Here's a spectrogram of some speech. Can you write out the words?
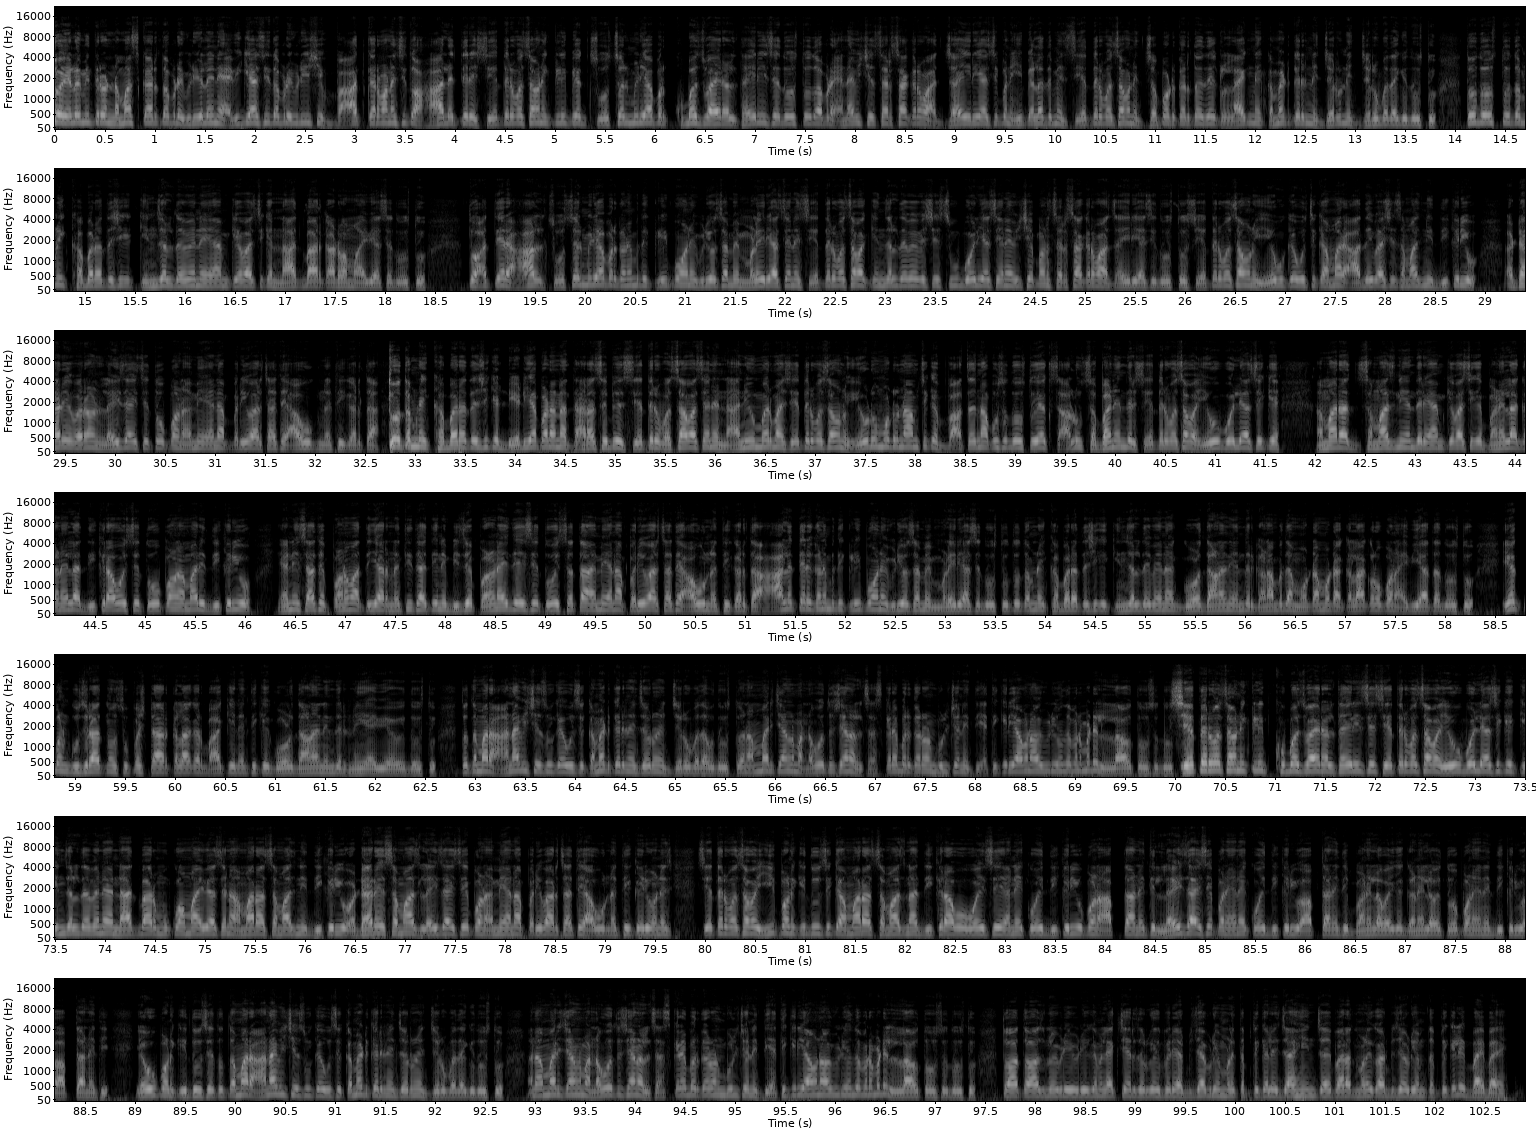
તો હેલો મિત્રો, નમસ્કાર. તો આપણે વીડિયો લઈને આવી ગયા છીએ. તો આપણે વીડિયો વિશે વાત કરવાના છીએ. તો હાલ અત્યારે શેતર વસાવાની ક્લિપ એક સોશિયલ મીડિયા પર ખૂબ જ વાયરલ થઈ રહી છે દોસ્તો. તો આપણે એના વિશે ચર્ચા કરવા જઈ રહ્યા છીએ. પણ એ પહેલાં તમે શેતર વસાવાને સપોર્ટ કરતો એક લાઇક ને કમેન્ટ કરીને જરૂરની જરૂર બતાવી દોસ્તો. તો દોસ્તો, તમને ખબર હતી કે કિંજલ દવેને એમ કહેવાય છે કે નાચ બહાર કાઢવામાં આવ્યા છે દોસ્તો. તો અત્યારે હાલ સોશિયલ મીડિયા પર ઘણી બધી ક્લિપો અને વીડિયો સામે મળી રહ્યા છે અને શેતર વસાવા કિંજલ દવે વિશે શું બોલ્યા છે એના વિશે પણ ચર્ચા કરવા જઈ રહ્યા છીએ દોસ્તો. શેતર વસાવાનું એવું કેવું છે કે અમારા આદિવાસી સમાજની દીકરીઓ અઢારે વરણ લઈ જાય છે તો પણ અમે એના પરિવાર સાથે આવું નથી કરતા. તો તમને ખબર હતી કે ડેડિયાપાડાના ધારાસભ્ય શેતર વસાવા છે અને નાની ઉંમરમાં શેતર વસાવાનું એવડું મોટું નામ છે કે વાત જ ના પૂછો દોસ્તો, એક સાલુ સભાની અંદર શેતર વસાવા એવું બોલ્યા છે કે અમારા સમાજની અંદર એમ કહેવાય છે કે ભણેલા ગણેલા દીકરા હોય છે તો પણ અમારી દીકરીઓ એની સાથે ભણવા તૈયાર નથી થતી અને બીજે પરણાઈ જાય છે તોય છતાં અમે એના પરિવાર સાથે આવું નથી કરતા. હાલ અત્યારે ઘણી બધી ક્લિપો અને વીડિયો સામે મળી રહ્યા છે દોસ્તો, તો તમને ખબર હતી કે કિંજલ દેવેના ગોળ દાણાની અંદર ઘણા બધા મોટા મોટા કલાકારો પણ આવ્યા હતા દોસ્તો. એક પણ ગુજરાતનો સુપરસ્ટાર કલાકાર બાકી નથી કે ગોળ દાણાની અંદર નહીં આવી હોય દોસ્તો. તો તમારા આના વિશે શું કહેવું છે? કમેન્ટ કરીને જરૂર ને જરૂર બતાવો દોસ્તો. અને અમારી ચેનલમાં નવો તો ચેનલ સબસ્ક્રાઈબર કરવાનું ભૂલશો નહીં. તેથી કરી આવવાના વીડિયો તમારા માટે લાવતો છું દોસ્તો. શેતર વસાવાની ક્લિપ ખૂબ જ વાયરલ થઈ રહી છે. શેતર વસાવા એવું બોલ્યા છે કે કિંજલ દવેને નાત બાર મૂકવામાં આવ્યા છે અને અમારા સમાજની દીકરીઓ અઢારે સમાજ લઈ જાય છે, પણ અમે એના પરિવાર સાથે આવું નથી કર્યું. અને શેતર વસાવા એ પણ કીધું છે કે અમારા સમાજના દીકરાઓ હોય છે અને કોઈ દીકરીઓ પણ આપતા નથી. લઈ જાય છે, પણ એને કોઈ દીકરીઓ આપતા નથી. ભણેલા હોય કે ગણેલા હોય તો પણ એને દીકરીઓ આપતા નથી. એવું પણ કીધું છે, તો તમારા આના વિશે શું કહેવું છે? કમેન્ટ કરીને જરૂર જરૂર બતાવી દોસ્તો. અને અમારી ચેનલમાં નવો તો ચેનલ સબસ્ક્રાઈબર કરવાનું ભૂલશો નહીં. તેથી કરી આવના વીડિયો તમારા માટે લાવતો હશે દોસ્તો. તો આ તો આજનો વીડિયો વીડિયો ગમે લેક્ચર જરૂર ફરી બીજા વીડિયો મળે. તબ તક કે જય હિન્દ, જય ભારત. મળે બીજા વીડિયો તબ કે બાય બાય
